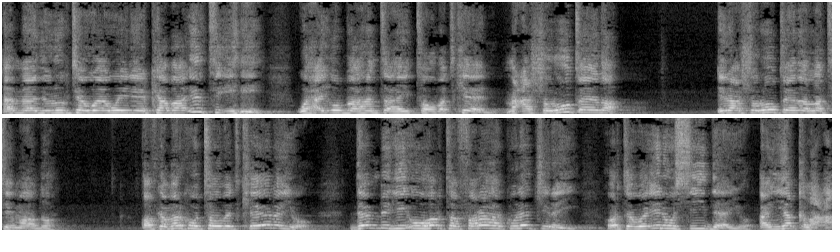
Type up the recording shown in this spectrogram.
amaa dunuubta waaweyn ee kabaa'irta ihi waxay u baahan tahay towbadkeen maca shuruudeeda inaad shuruudeeda la timaado qofka markuu towbad keenayo dembigii uu horta faraha kula jiray horta waa inuu sii daayo an yaqlaca.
